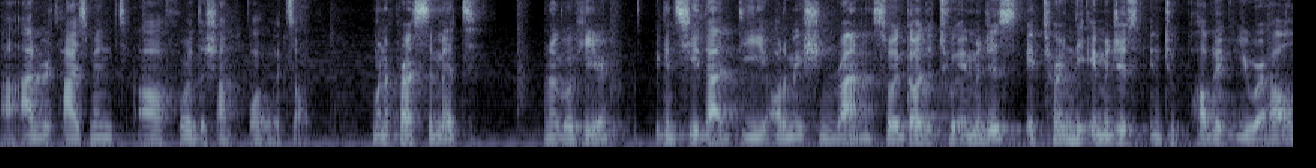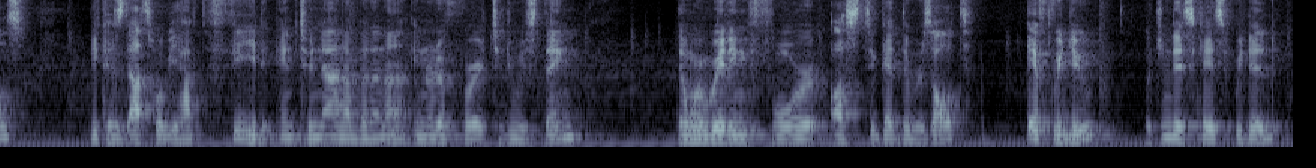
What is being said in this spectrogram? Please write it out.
uh, advertisement uh, for the shampoo bottle itself. I'm gonna press submit. I'm gonna go here. You can see that the automation ran. So it got the two images. It turned the images into public URLs because that's what we have to feed into Nano Banana in order for it to do its thing. Then we're waiting for us to get the result. If we do, which in this case we did,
